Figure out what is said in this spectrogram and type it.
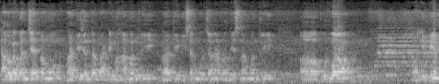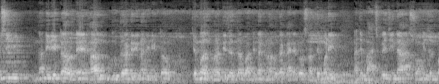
તાલુકા પંચાયત પ્રમુખ, ભારતીય જનતા પાર્ટી મહામંત્રી, ભારતીય કિસાન મોરચાના પ્રદેશના મંત્રી પૂર્વ એપીએમસી ના ડિરેક્ટર અને હાલ દૂધધારા ડેરીના ડિરેક્ટર તેમજ ભારતીય જનતા પાર્ટીના ઘણા બધા કાર્યકરો સાથે મળી આજે વાજપેયીજીના સ્વામી જન્મ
